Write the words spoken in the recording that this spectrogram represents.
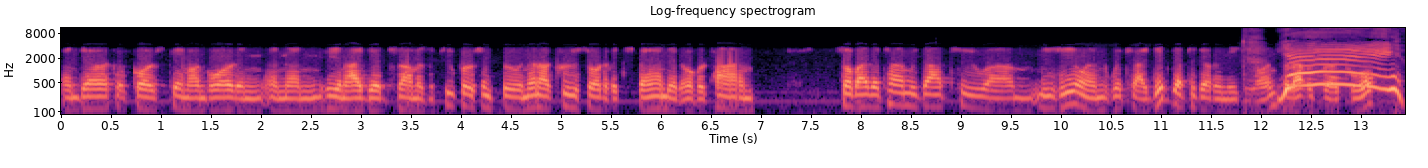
And Darroch, of course, came on board, and, and then he and I did some as a two-person crew, and then our crew sort of expanded over time. So by the time we got to um, New Zealand, which I did get to go to New Zealand, so Yay! that was very cool.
